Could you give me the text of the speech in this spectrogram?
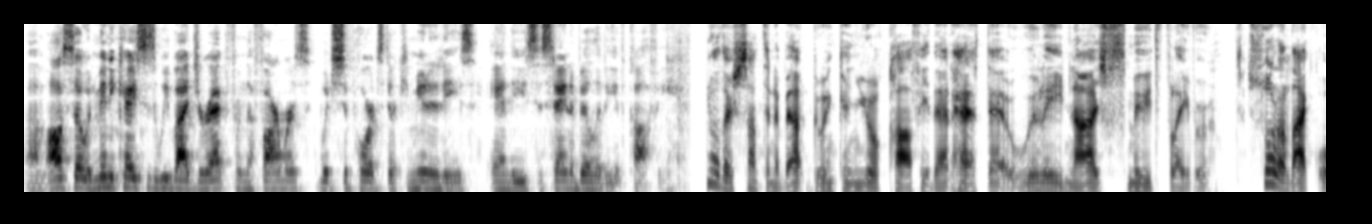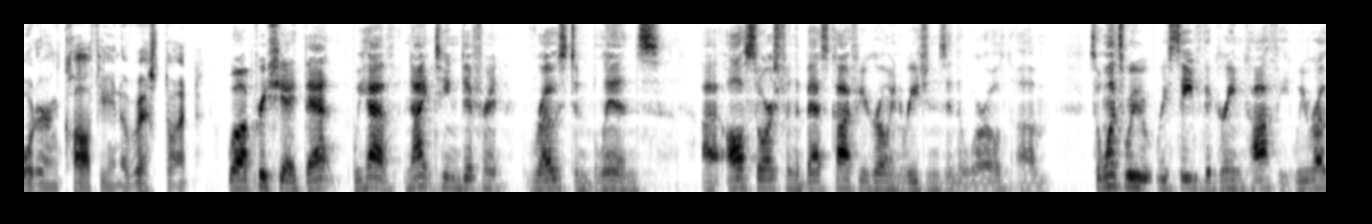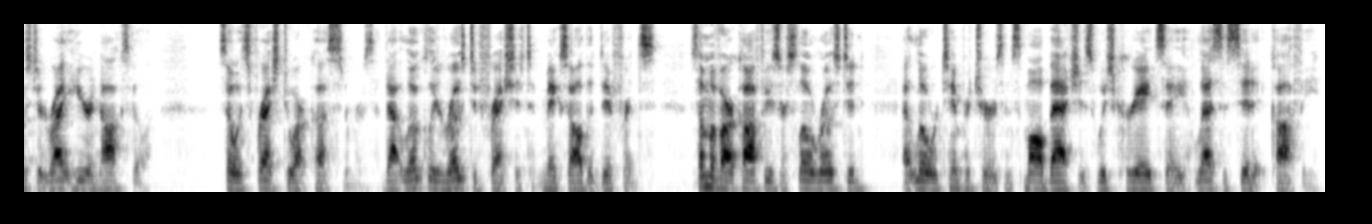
Um, also, in many cases, we buy direct from the farmers, which supports their communities and the sustainability of coffee. You know, there's something about drinking your coffee that has that really nice, smooth flavor. Sort of like ordering coffee in a restaurant. Well, I appreciate that. We have 19 different roast and blends, uh, all sourced from the best coffee growing regions in the world. Um, so once we receive the green coffee, we roast it right here in Knoxville. So it's fresh to our customers. That locally roasted freshness makes all the difference. Some of our coffees are slow roasted at lower temperatures in small batches, which creates a less acidic coffee.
